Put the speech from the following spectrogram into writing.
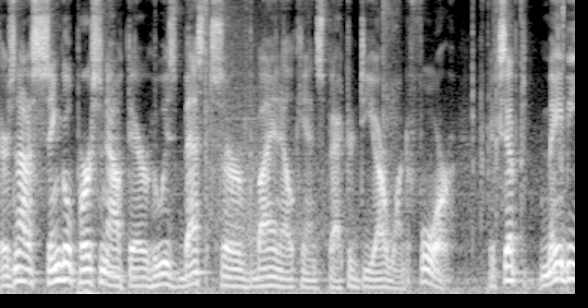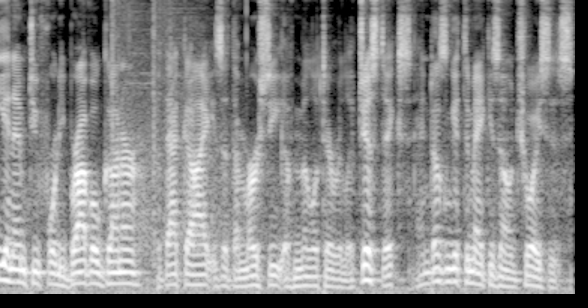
there's not a single person out there who is best served by an Elcan Spectre DR1-4, except maybe an M240 Bravo gunner, but that guy is at the mercy of military logistics and doesn't get to make his own choices.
